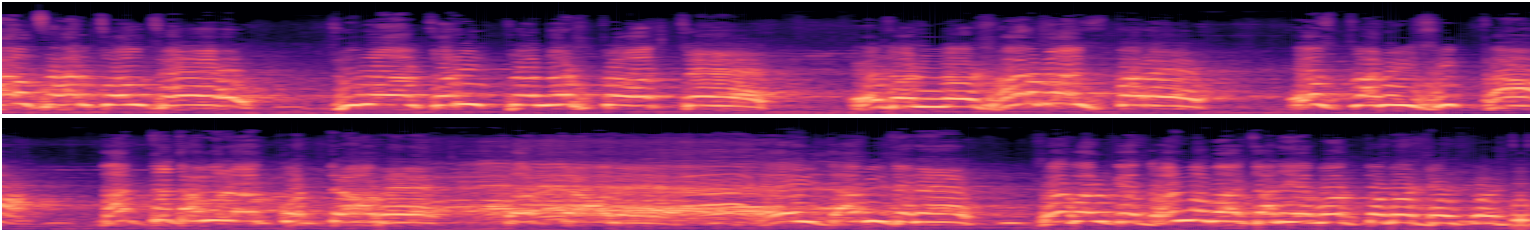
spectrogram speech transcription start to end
কালচার চলছে, যুব চরিত্র নষ্ট হচ্ছে, এজন্য সর্বস্তরে ইসলামী শিক্ষা বাধ্যতামূলক করতে হবে করতে হবে। এই দাবি জেনে সকলকে ধন্যবাদ জানিয়ে বক্তব্য শেষ করছি।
